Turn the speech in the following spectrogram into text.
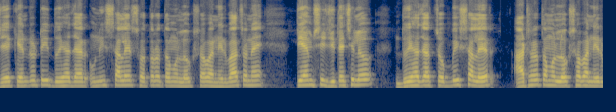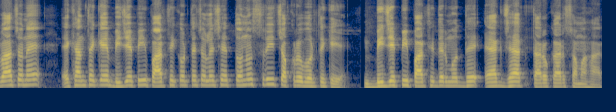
যে কেন্দ্রটি দুই হাজার উনিশ সালের সতেরোতম লোকসভা নির্বাচনে টিএমসি জিতেছিল। দুই হাজার চব্বিশ সালের আঠারোতম লোকসভা নির্বাচনে এখান থেকে বিজেপি প্রার্থী করতে চলেছে তনুশ্রী চক্রবর্তীকে। বিজেপি প্রার্থীদের মধ্যে এক ঝাঁক তারকার সমাহার।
